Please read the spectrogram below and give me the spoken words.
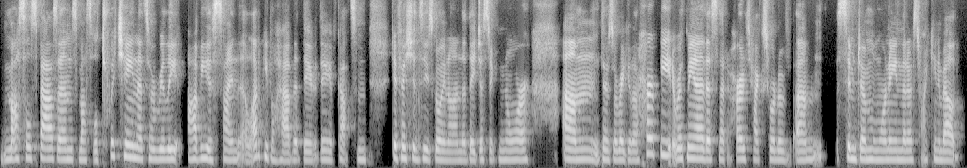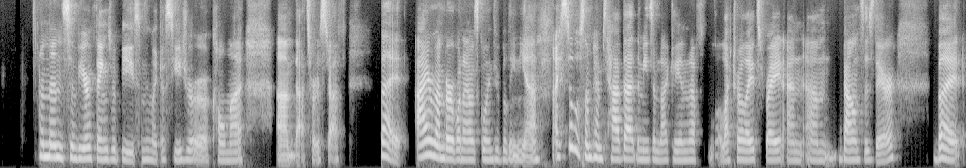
muscle spasms, muscle twitching. That's a really obvious sign that a lot of people have that they they've got some deficiencies going on that they just ignore. Um, there's a regular heartbeat, arrhythmia. That's that heart attack sort of um, symptom warning that I was talking about. And then severe things would be something like a seizure or a coma, um, that sort of stuff. But I remember when I was going through bulimia, I still sometimes have that. That means I'm not getting enough electrolytes, right? And um, balance is there. But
